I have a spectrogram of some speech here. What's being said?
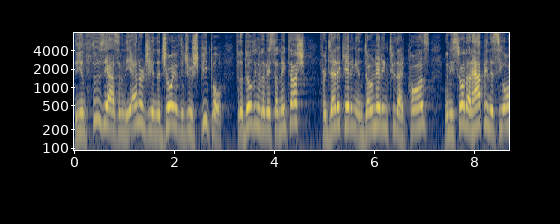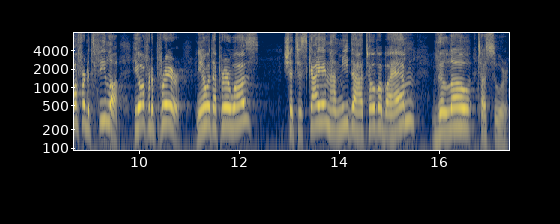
the enthusiasm, the energy, and the joy of the Jewish people for the building of the Beis Hamikdash, for dedicating and donating to that cause. When he saw that happiness, he offered a tefillah, he offered a prayer. And you know what that prayer was? Shetiskayim hamida hatova bahem Velo tasur.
